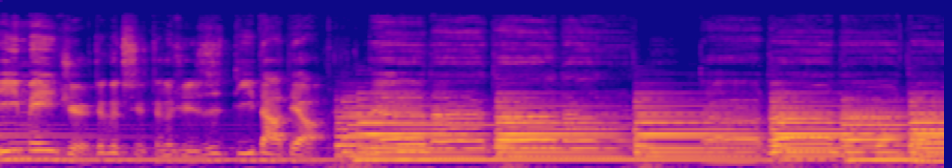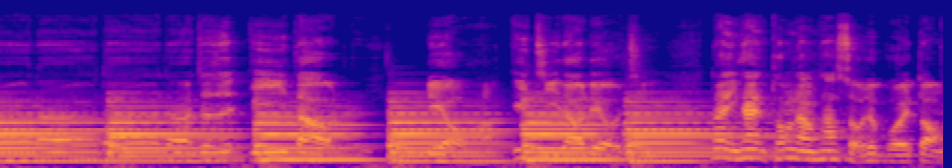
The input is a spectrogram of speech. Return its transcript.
D major 这个曲整个曲子是 D 大调，这是一到六哈，一级到六级，那你看通常他手就不会动。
